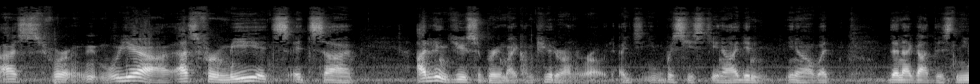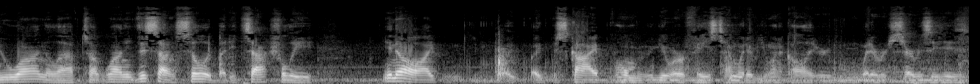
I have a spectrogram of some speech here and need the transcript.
As for yeah, as for me, it's it's. Uh, I didn't used to bring my computer on the road. I it was just you know I didn't you know, but then I got this new one, the laptop one. This sounds silly, but it's actually, you know, I, I, I Skype, home or FaceTime, whatever you want to call it, or whatever service it is.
